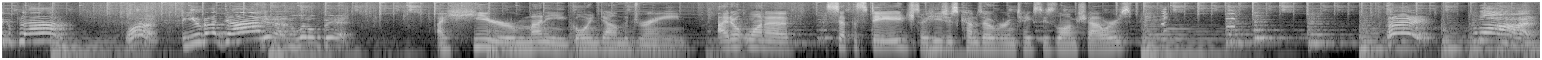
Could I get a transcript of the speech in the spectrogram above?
Chicken Plum. What? Are you about done? Yeah, in a little bit. I hear money going down the drain. I don't want to set the stage, so he just comes over and takes these long showers. Hey, come on!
